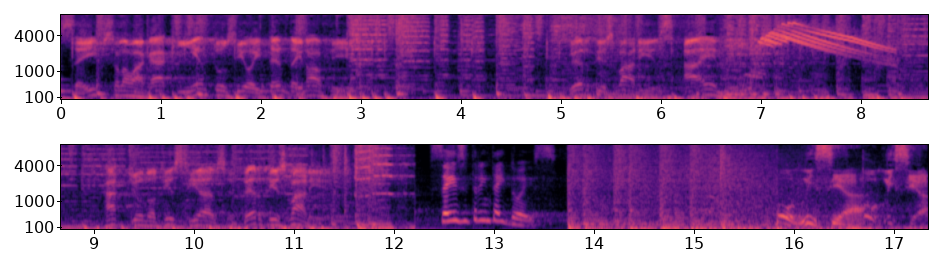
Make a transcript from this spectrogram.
CYH 589. Verdes Mares AM. Rádio Notícias Verdes Mares. 6 e 32 Polícia. Polícia.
